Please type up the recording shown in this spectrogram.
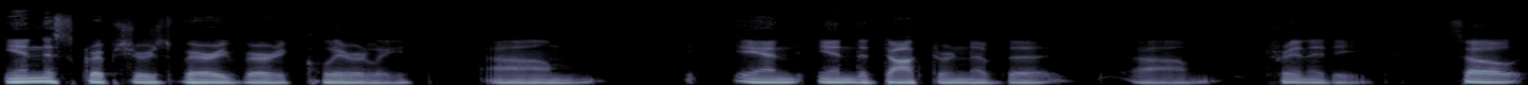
in the scriptures very, very clearly, um, and in the doctrine of the um, Trinity. So,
